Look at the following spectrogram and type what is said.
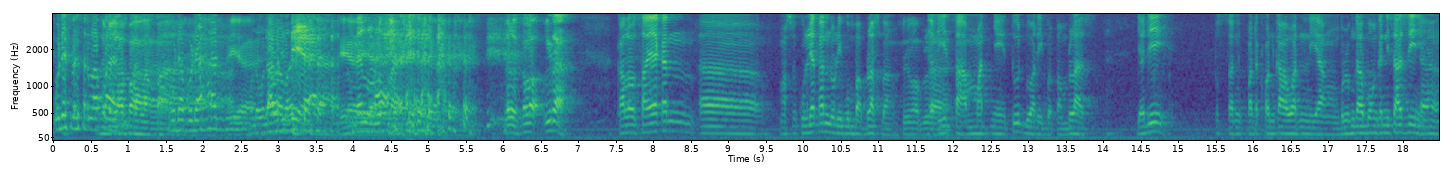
Udah semester 8. Semester delapan. Mudah-mudahan Iya. Mudah-mudahan tahun ini ya. Iya, Dan iya. lulus lah. Terus kalau Wira, Kalau saya kan eh, masuk kuliah kan 2014 bang. 2015. Jadi tamatnya itu 2018. Jadi pesan kepada kawan-kawan yang belum gabung organisasi nih. Ya.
